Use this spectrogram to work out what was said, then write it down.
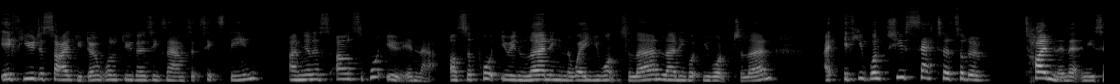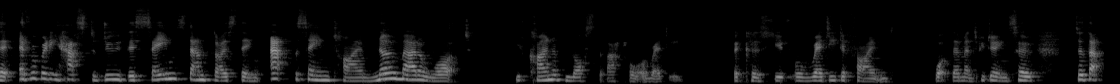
if you decide you don't want to do those exams at 16, I'm going to, I'll support you in that. I'll support you in learning in the way you want to learn, learning what you want to learn. If you, once you set a sort of time limit and you say everybody has to do this same standardized thing at the same time, no matter what, you've kind of lost the battle already because you've already defined what they're meant to be doing. So, so that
